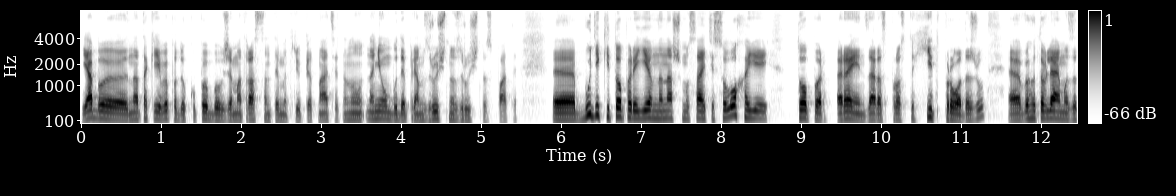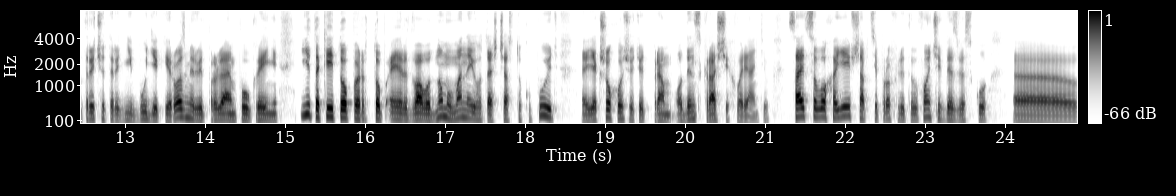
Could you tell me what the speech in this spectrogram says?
я би на такий випадок купив би вже матрас сантиметрів 15. Ну, на ньому буде прям зручно-зручно спати. Е, будь-які топери є на нашому сайті Soloha.ua. Топер Рейн зараз просто хід продажу. Е, Виготовляємо за 3-4 дні будь-який розмір, відправляємо по Україні. І такий топер Top Air 2 в одному. У мене його теж часто купують, е, якщо хочуть от прям один з кращих варіантів. Сайт Soloha.ua, в шапці профілю телефончик для зв'язку. Е,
